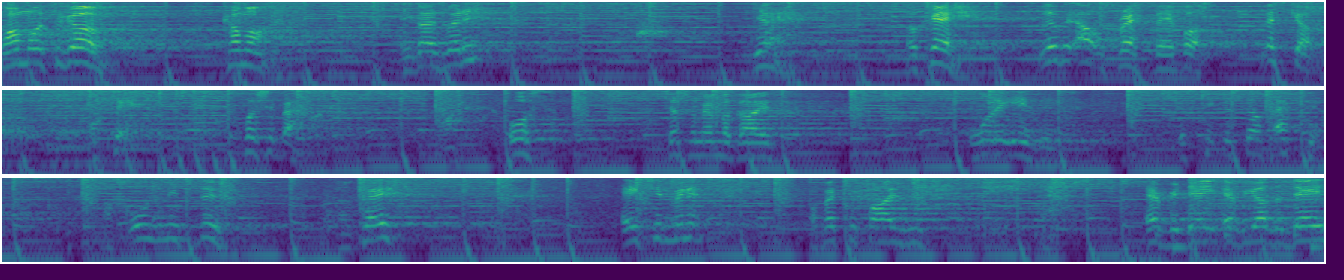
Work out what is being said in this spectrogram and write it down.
One more to go. Come on. You guys ready? Yeah. Okay. A little bit out of breath there, but let's go. That's it. Push it backwards. Awesome. Just remember, guys, all it is is just keep yourself active. That's all you need to do. Okay? 18 minutes of exercises every day, every other day.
